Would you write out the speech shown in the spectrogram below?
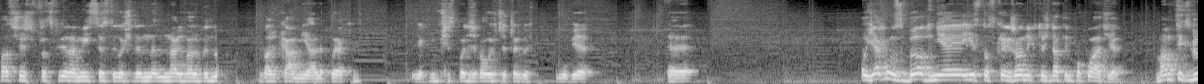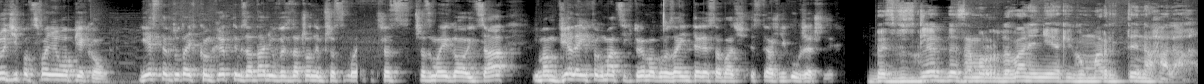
patrzysz przez chwilę na miejsce, z tego się ten narwal wynurzył barkami, ale po jakimś, jakbym się spodziewał jeszcze czegoś, mówię e, o jaką zbrodnię jest oskarżony ktoś na tym pokładzie? Mam tych ludzi pod swoją opieką. Jestem tutaj w konkretnym zadaniu wyznaczonym przez, przez, przez mojego ojca i mam wiele informacji, które mogą zainteresować strażników rzecznych. bezwzględne zamordowanie niejakiego Martyna Hala.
